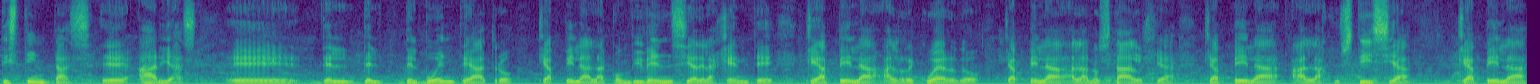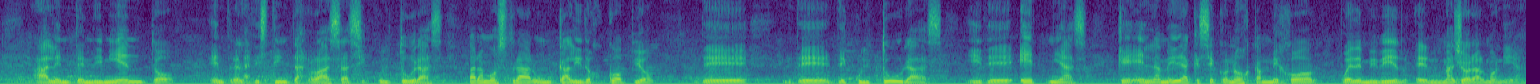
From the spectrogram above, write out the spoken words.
distintas eh, áreas eh, del buen teatro que apela a la convivencia de la gente, que apela al recuerdo, que apela a la nostalgia, que apela a la justicia, que apela al entendimiento entre las distintas razas y culturas para mostrar un calidoscopio de, de, culturas y de etnias que en la medida que se conozcan mejor pueden vivir en mayor armonía.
